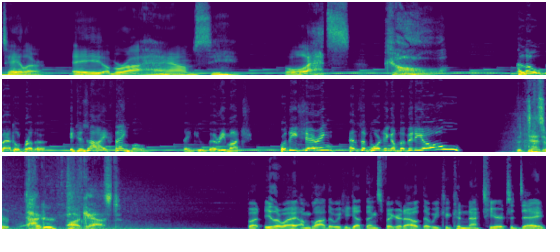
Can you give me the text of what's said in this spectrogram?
Taylor Abrahamse. Let's go. Hello, Battle Brother. It is I, Fangbone. Thank you very much for the sharing and supporting of the video. The Desert Tiger Podcast. But either way, I'm glad that we could get things figured out, that we could connect here today.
